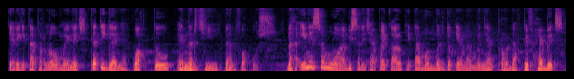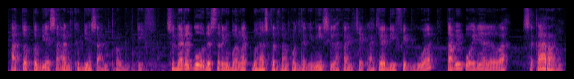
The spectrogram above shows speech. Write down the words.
Jadi kita perlu manage ketiganya, waktu, energi, dan fokus. Nah ini semua bisa dicapai kalau kita membentuk yang namanya productive habits atau kebiasaan-kebiasaan produktif. Sebenarnya gue udah sering banget bahas tentang konten ini, silahkan cek aja di feed gue. Tapi poinnya adalah sekarang,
